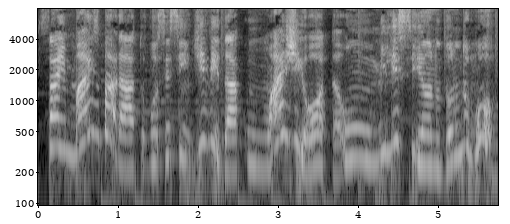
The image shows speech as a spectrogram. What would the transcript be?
sai mais barato você se endividar com um agiota ou um miliciano dono do morro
